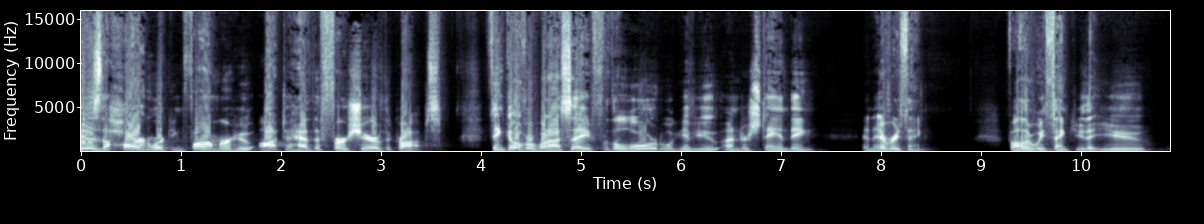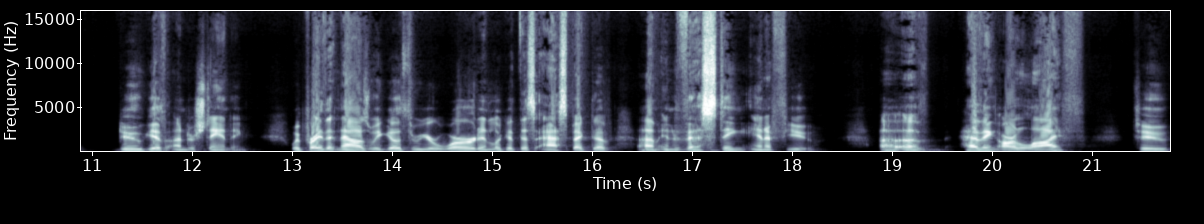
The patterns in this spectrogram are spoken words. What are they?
It is the hardworking farmer who ought to have the first share of the crops. Think over what I say, for the Lord will give you understanding in everything. Father, we thank you that you do give understanding. We pray that now, as we go through your word and look at this aspect of um, investing in a few, uh, of having our life to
